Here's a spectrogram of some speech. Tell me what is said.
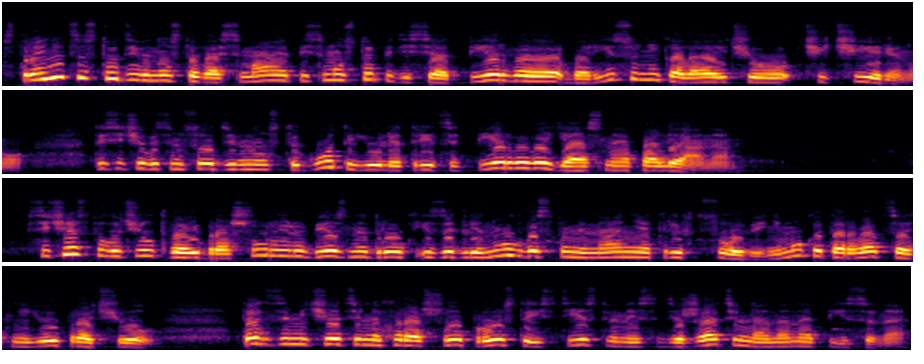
Страница 198, письмо 151 Борису Николаевичу Чечерину. 1890 год, июля 31 Ясная Поляна. Сейчас получил твои брошюры, любезный друг, и заглянул в воспоминания о Кривцове, не мог оторваться от нее и прочел. Так замечательно хорошо, просто, естественно и содержательно она написана.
